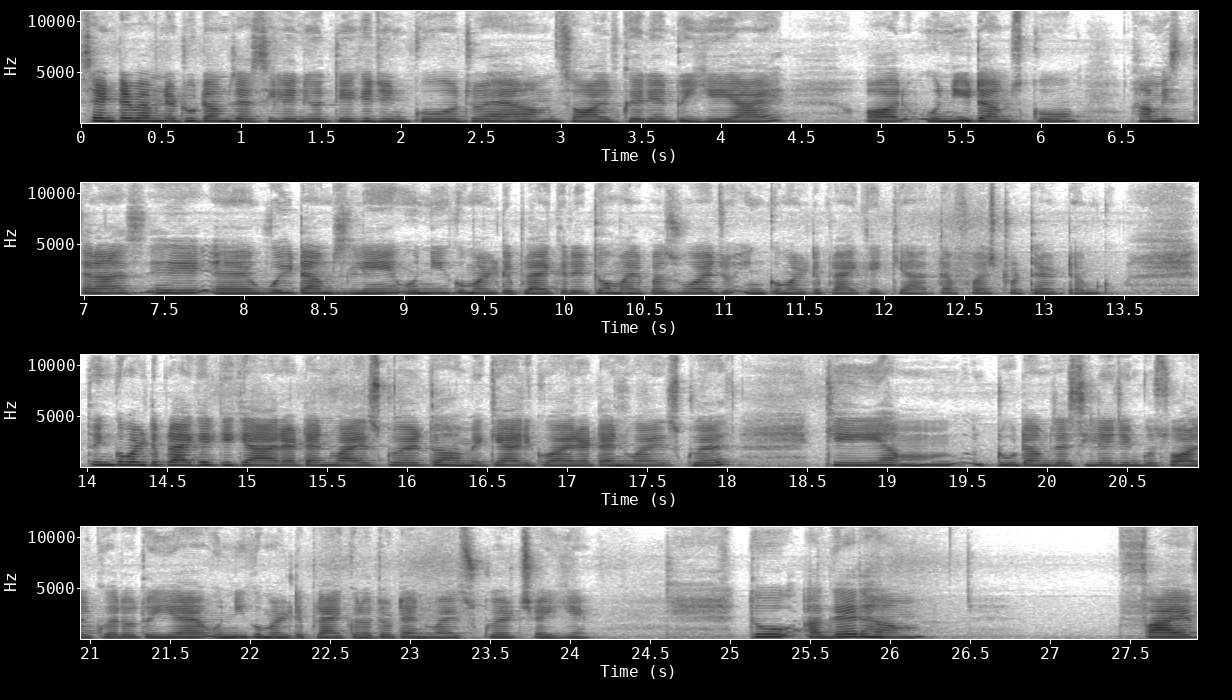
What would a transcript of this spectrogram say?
सेंटर में हमने टू टर्म्स ऐसी लेनी होती है कि जिनको जो है हम सॉल्व करें तो ये आए। और उन्हीं टर्म्स को हम इस तरह से वही टर्म्स लें, उन्हीं को मल्टीप्लाई करें तो हमारे पास वो है जो इनको मल्टीप्लाई करके आता है फ़र्स्ट और थर्ड टर्म को। तो इनको मल्टीप्लाई करके क्या आ रहा है टेन वाई स्क्वायर तो हमें क्या रिक्वायर है टेन वाई स्क्वायर कि हम टू टर्म्स ऐसी लें जिनको सॉल्व करो तो यह है, उन्हीं को मल्टीप्लाई करो तो टेन वाई स्क्वायर चाहिए। तो अगर हम फाइव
